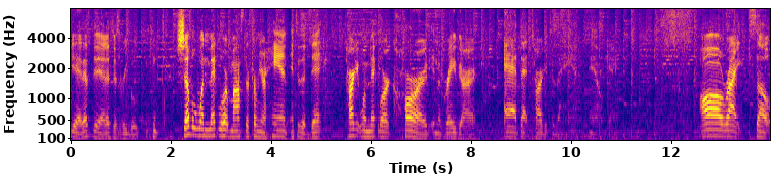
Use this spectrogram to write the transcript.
Yeah, that's yeah, that's just reboot. Shuffle one Meklord monster from your hand into the deck. Target one Meklord card in the graveyard. Add that target to the hand. Yeah, okay. All right, so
